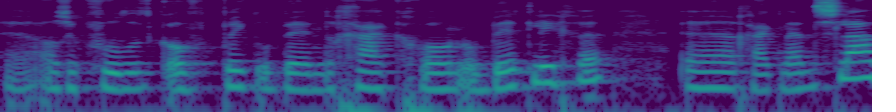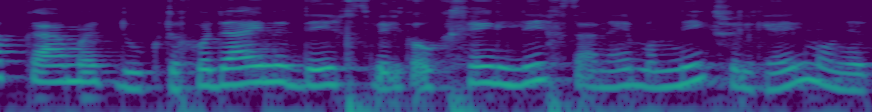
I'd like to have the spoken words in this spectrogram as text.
uh, als ik voel dat ik overprikkeld ben, dan ga ik gewoon op bed liggen. Uh, ga ik naar de slaapkamer, doe ik de gordijnen dicht, wil ik ook geen licht aan, helemaal niks, wil ik helemaal net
